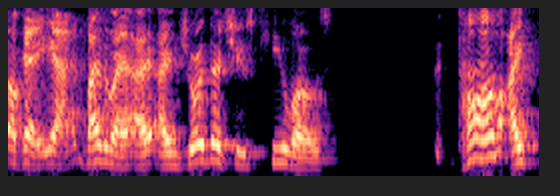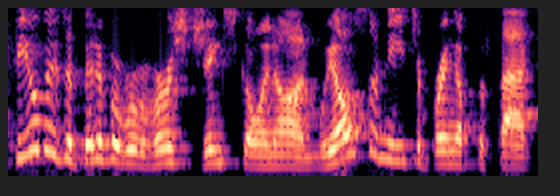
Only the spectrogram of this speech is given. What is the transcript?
Okay, yeah. By the way, I, I enjoyed that you kilos. Tom, I feel there's a bit of a reverse jinx going on. We also need to bring up the fact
